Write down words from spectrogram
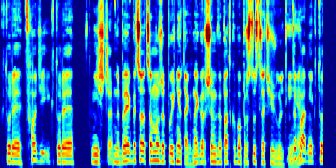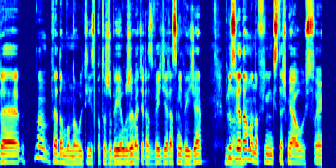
który wchodzi i który niszczy. No bo jakby co, co może pójść nie tak? W najgorszym wypadku po prostu stracisz ulti, nie? Dokładnie, które, no wiadomo, no ulti jest po to, żeby je używać, raz wyjdzie, raz nie wyjdzie. Plus No. wiadomo, no Phoenix też miał swoją,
